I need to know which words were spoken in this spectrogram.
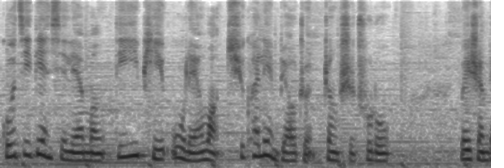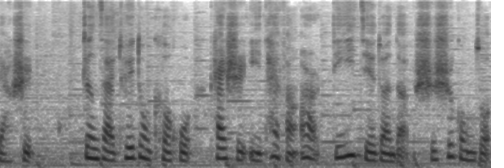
国际电信联盟第一批物联网区块链标准正式出炉。威神表示，正在推动客户开始以太坊二第一阶段的实施工作。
